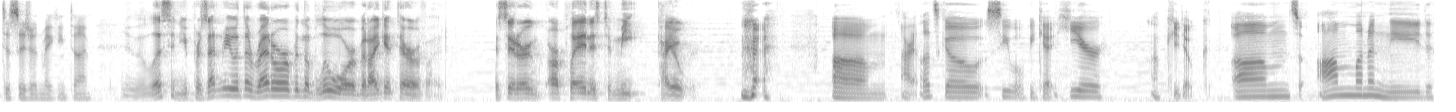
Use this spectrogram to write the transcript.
decision making time. Listen, you present me with the red orb and the blue orb, and I get terrified. Considering our plan is to meet Kyogre. um, all right, let's go see what we get here. Okie doke. Um, so I'm gonna need.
